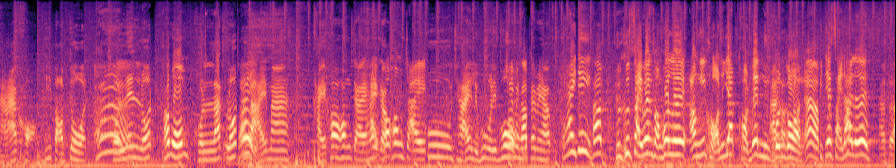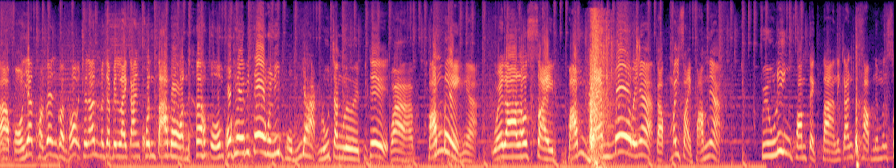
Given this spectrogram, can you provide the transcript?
หาของที่ตอบโจทย์อ่าคนเล่นรถครับผมคนรักรถใช่ทั้งหลายมา ไขข้อข้องใจให้กับข้อข้องใจ ผู้ใช้หรือผู้บริโภคใช่ไหมครับ ใช่ไหมครับ ใช่ดิครับ คือคือใส่แว่นสองคนเลย เอางี้ขออนุญาตถอดแว่นหนึ่งอะคนก่อนอ่าพี่เต้ใส่ได้เลยอะใส่อ่าขออนุญาตถอดแว่นก่อน เพราะฉะนั้นมันจะเป็นรายการคนตาบอดนะครับผม โอเคพี่เต้วันนี้ผมอยากรู้จังเลยพี่เต้ว่าครับ ปั๊มเบรกเนี่ย เวลาเราใส่ปั๊มแบมโบ้ไปเนี่ย กับไม่ใส่ปั๊มเนี่ย ฟีลลิ่งความแตกต่างในการขับเนี่ยมันส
